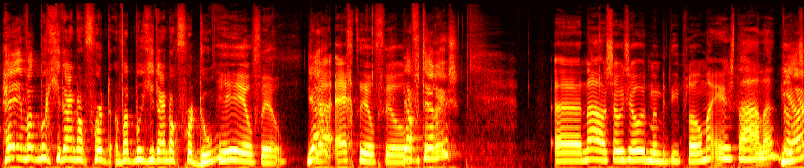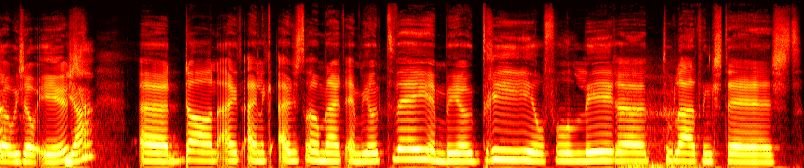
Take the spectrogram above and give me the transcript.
Hé, hey, wat moet, je daar nog voor, wat moet je daar nog voor doen? Heel veel. Ja? Ja, echt heel veel. Ja, vertel eens. Eh, nou, sowieso het mijn diploma eerst halen. Dat Ja? sowieso eerst. Ja? Eh, dan uiteindelijk uitstromen naar het mbo 2, mbo 3. Heel veel leren, toelatingstest.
